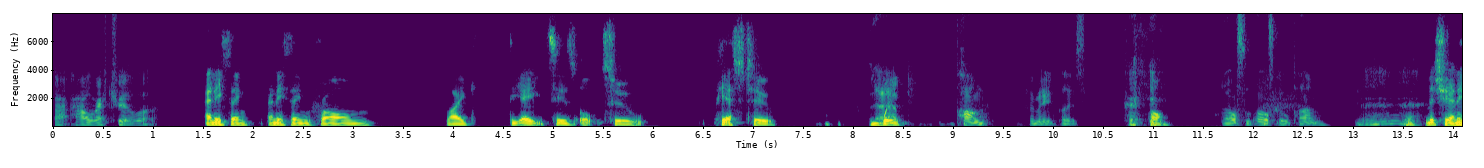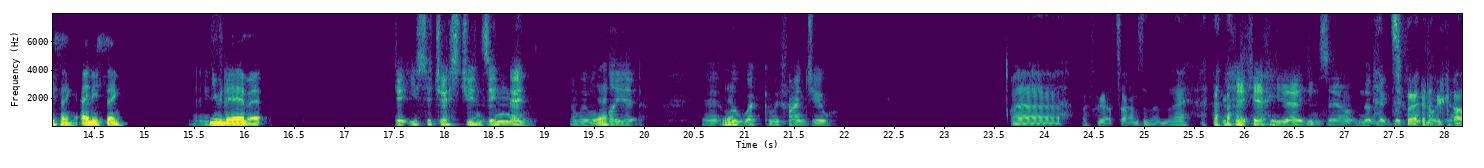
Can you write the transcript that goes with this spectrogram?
How retro? What? Anything, anything from like the eighties up to PS2. Yeah. Wii. Pong for me, please. Pong. Old, old school Pong. Ah, Literally anything, anything. anything. You name it. Get your suggestions in then, and we will Yeah. play it. Uh, Yeah. Lou, where can we find you? Uh, I forgot to answer them, didn't I? yeah, yeah, yeah. I didn't say out. Good for the Twitter.com.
